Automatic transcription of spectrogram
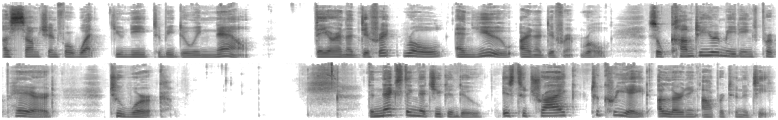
assumption for what you need to be doing now. They are in a different role and you are in a different role. So come to your meetings prepared to work. The next thing that you can do is to try to create a learning opportunity.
